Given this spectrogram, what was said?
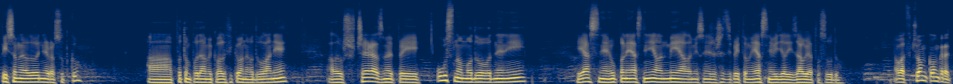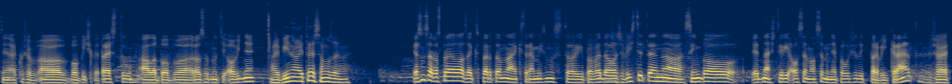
písomné odvodenie rozsudku a potom podáme kvalifikované odvolanie. Ale už včera sme pri ústnom odôvodnení jasne, úplne jasne, nielen my, ale myslím, že všetci pri tom jasne videli zaujato súdu. Ale v čom konkrétne? Akože vo výške trestu alebo v rozhodnutí o vidne? Aj vina, aj je samozrejme. Ja som sa rozprával s expertom na extrémizmus, ktorý povedal, že vy ste ten symbol 1488 nepoužili prvýkrát, že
